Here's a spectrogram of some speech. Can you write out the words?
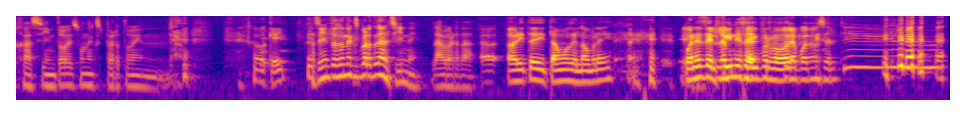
Jacinto es un experto en... Ok. Jacinto es un experto en el cine, la verdad. A- ahorita editamos el nombre. Eh, Pones le- delfines le- ahí, por favor. Le ponemos el tit.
